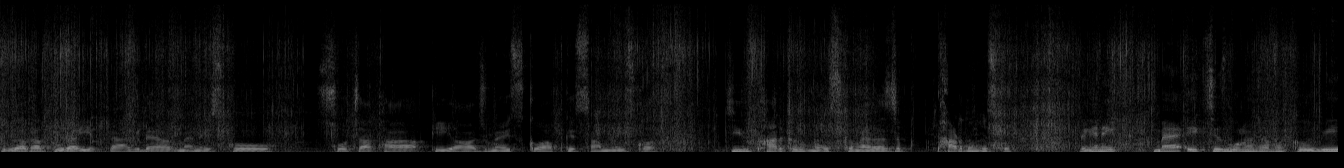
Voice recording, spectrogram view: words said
पूरा का पूरा ये पैक्ड है, और मैंने इसको सोचा था कि आज मैं इसको आपके सामने इसको चीज़ फाड़ करूँगा इसको मैं वैसे फाड़ दूँगा इसको। लेकिन नहीं मैं एक चीज़ बोलना चाहता हूँ कोई भी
